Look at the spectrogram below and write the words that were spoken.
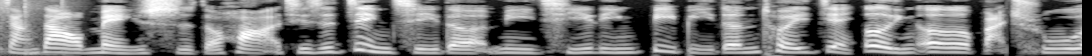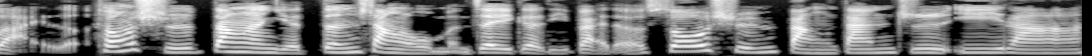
讲到美食的话，其实近期的米其林必比登推荐二零二二版出来了，同时当然也登上了我们这一个礼拜的搜寻榜单之一啦。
